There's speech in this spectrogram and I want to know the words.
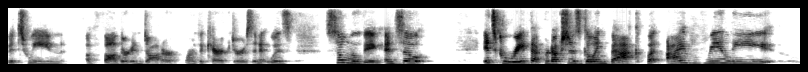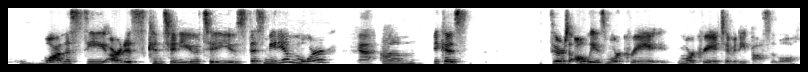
between a father and daughter are the characters. And it was so moving. And so it's great that production is going back but i really want to see artists continue to use this medium more yeah. um, because there's always more create more creativity possible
